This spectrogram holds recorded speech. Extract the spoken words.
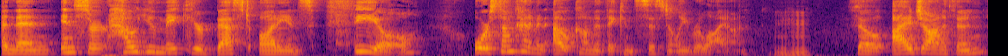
and then insert how you make your best audience feel or some kind of an outcome that they consistently rely on. Mm-hmm. So I, Jonathan,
